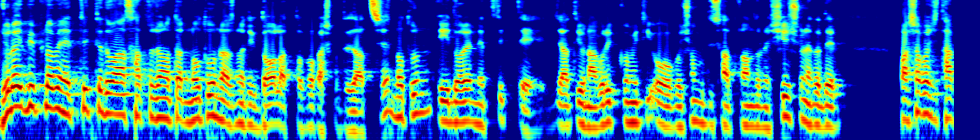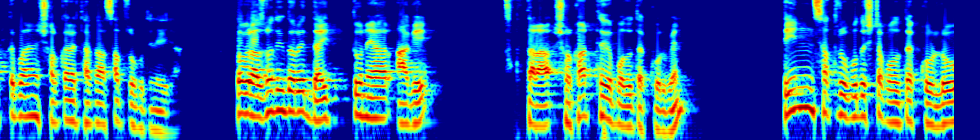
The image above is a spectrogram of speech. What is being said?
জুলাই বিপ্লবে নেতৃত্বে দেওয়া ছাত্র জনতার নতুন রাজনৈতিক দল আত্মপ্রকাশ করতে যাচ্ছে। নতুন এই দলের নেতৃত্বে জাতীয় নাগরিক কমিটি ও বৈষম্যতি ছাত্র আন্দোলনের শীর্ষ নেতাদের পাশাপাশি থাকতে পারেন সরকারে থাকা ছাত্র প্রতিনিধিরা। তবে রাজনৈতিক দলের দায়িত্ব নেওয়ার আগে তারা সরকার থেকে পদত্যাগ করবেন। তিন ছাত্র উপদেষ্টা পদত্যাগ করলেও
